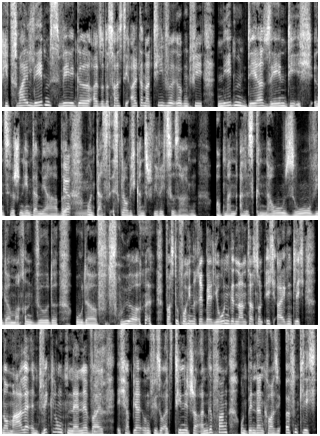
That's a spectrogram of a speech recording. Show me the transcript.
die zwei Lebenswege, also das heißt die Alternative irgendwie neben der sehen, die ich inzwischen hinter mir habe. Ja. Und das ist, glaube ich, ganz schwierig zu sagen, ob man alles genau so wieder machen würde oder früher, was du vorhin Rebellion genannt hast und ich eigentlich normale Entwicklung nenne, weil ich habe ja irgendwie so als Teenager angefangen und bin dann quasi öffentlich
